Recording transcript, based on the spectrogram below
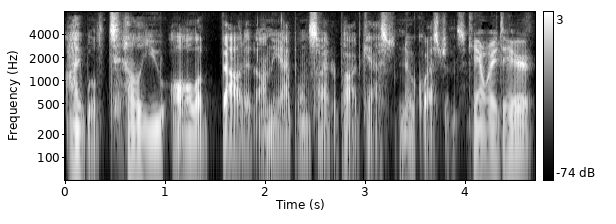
I will tell you all about it on the Apple Insider podcast. No questions. Can't wait to hear it.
